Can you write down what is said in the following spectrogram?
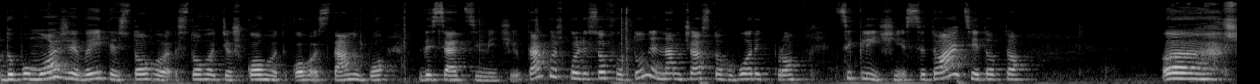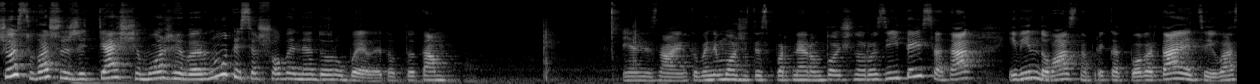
допоможе вийти з того, з того тяжкого такого стану по десятці мечів. Також колесо фортуни нам часто говорить про циклічні ситуації, тобто е, щось у ваше життя ще може вернутися, що ви не доробили. Тобто там. Я не знаю, то ви не можете з партнером точно розійтися, так? І він до вас, наприклад, повертається, і у вас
